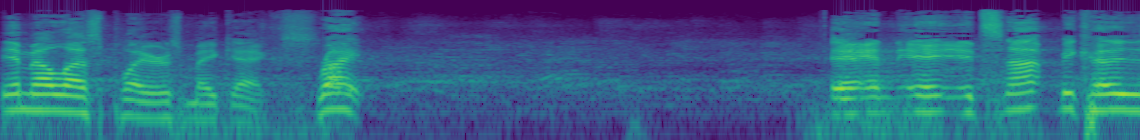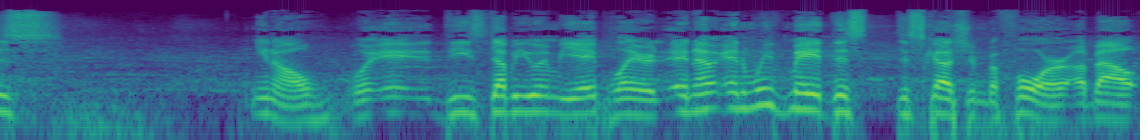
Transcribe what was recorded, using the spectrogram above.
MLS players make X. Right. And it's not because, you know, eh, these WNBA players, and, and we've made this discussion before about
